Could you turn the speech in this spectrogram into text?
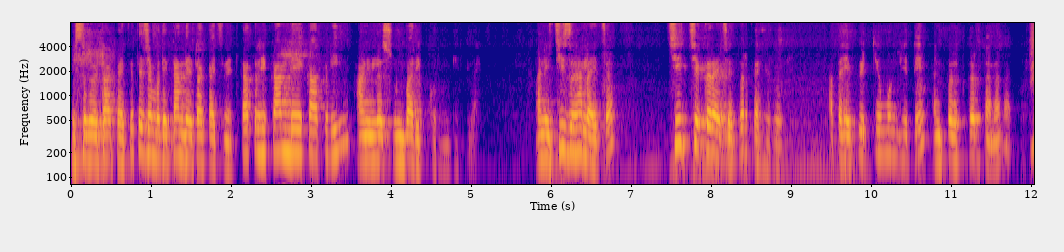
हे सगळं टाकायचं. त्याच्यामध्ये कांदे टाकायचे नाहीत. का तर हे कांदे काकडी आणि लसूण बारीक करून घेतलाय आणि चीज घालायचा. चीजचे करायचे बरं का हे रोल आता हे पीठ टिमून घेते आणि परत करताना दाखव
